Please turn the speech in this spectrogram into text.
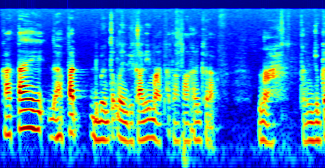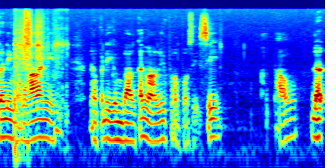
Kata dapat dibentuk menjadi kalimat atau paragraf. Nah, term juga nih nggak kalah nih. Dapat dikembangkan melalui proposisi atau dan,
